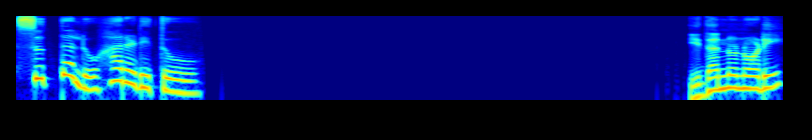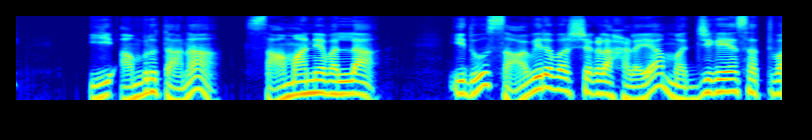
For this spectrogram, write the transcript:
ಸುತ್ತಲೂ ಹರಡಿತು. ಇದನ್ನು ನೋಡಿ ಈ ಅಮೃತಾನ ಸಾಮಾನ್ಯವಲ್ಲ. ಇದು ಸಾವಿರ ವರ್ಷಗಳ ಹಳೆಯ ಮಜ್ಜಿಗೆಯ ಸತ್ವ.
